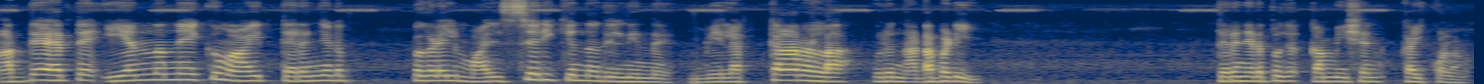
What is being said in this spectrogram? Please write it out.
അദ്ദേഹത്തെ എന്നേക്കുമായി തിരഞ്ഞെടുപ്പുകളിൽ മത്സരിക്കുന്നതിൽ നിന്ന് വിലക്കാനുള്ള ഒരു നടപടി തിരഞ്ഞെടുപ്പ് കമ്മീഷൻ കൈക്കൊള്ളണം.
